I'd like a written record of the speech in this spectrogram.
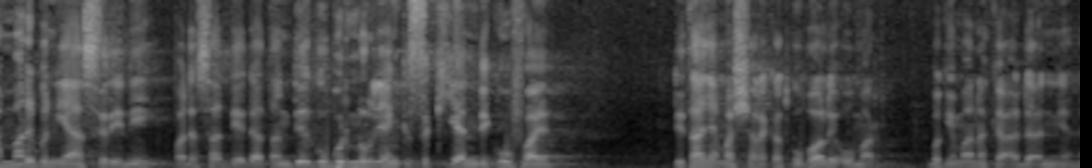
Ammar bin Yasir ini pada saat dia datang, dia gubernur yang kesekian di Kufa ya. Ditanya masyarakat Kufa oleh Umar, bagaimana keadaannya?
